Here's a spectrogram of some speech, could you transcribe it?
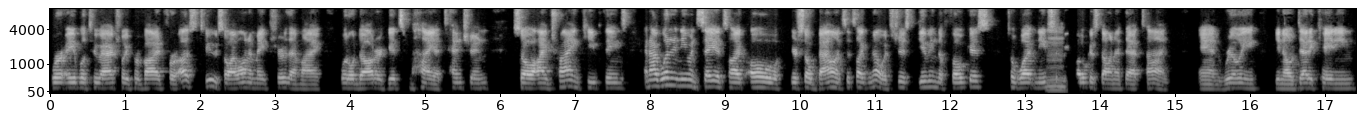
we're able to actually provide for us too. So I want to make sure that my little daughter gets my attention. So I try and keep things, and I wouldn't even say it's like, oh, you're so balanced. It's like, no, it's just giving the focus to what needs mm. to be focused on at that time and really you know dedicating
